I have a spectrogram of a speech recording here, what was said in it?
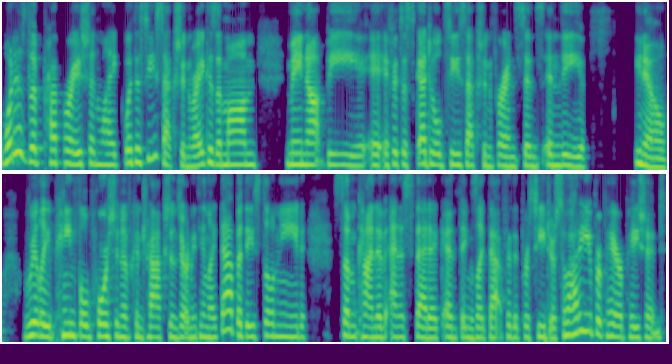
What is the preparation like with a C section, right? Because a mom may not be, if it's a scheduled C section, for instance, in the you know, really painful portion of contractions or anything like that, but they still need some kind of anesthetic and things like that for the procedure. So, how do you prepare a patient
